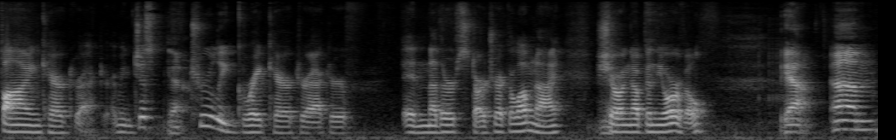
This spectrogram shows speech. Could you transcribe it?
fine character actor. I mean, just Yeah. truly great character actor. Another Star Trek alumni showing up in the Orville. Yeah. Um,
